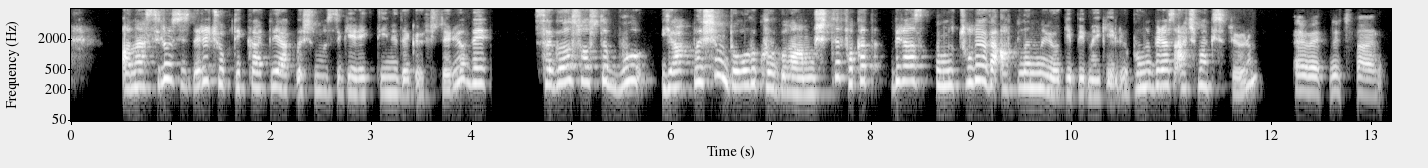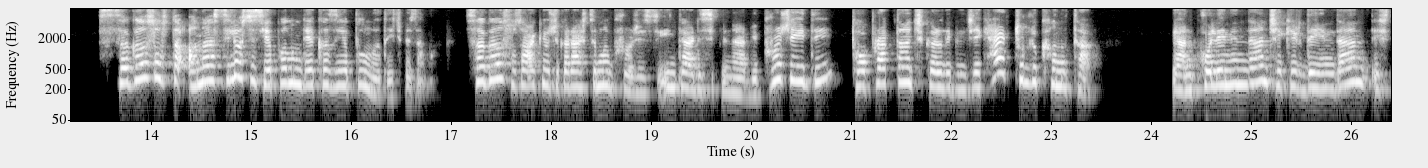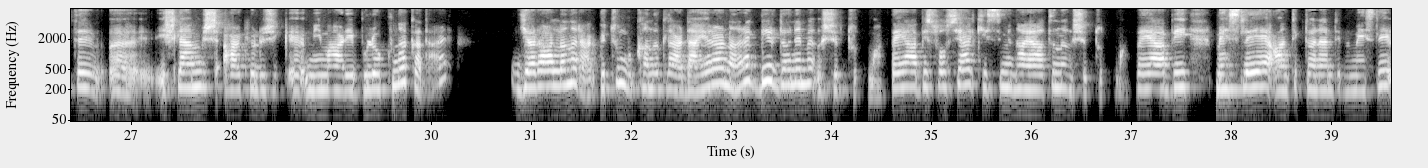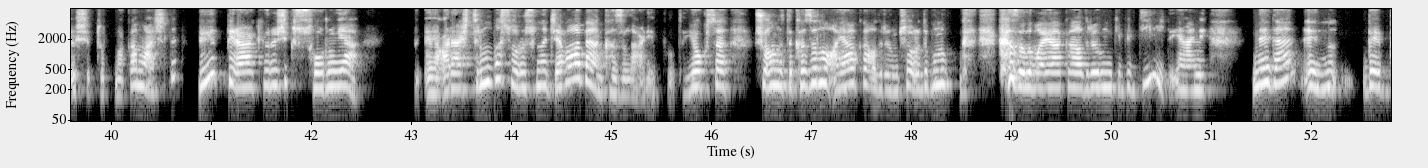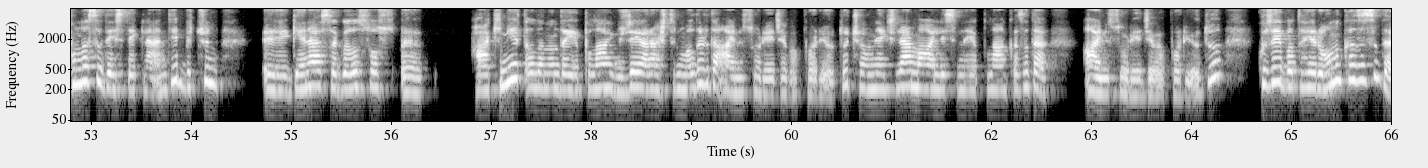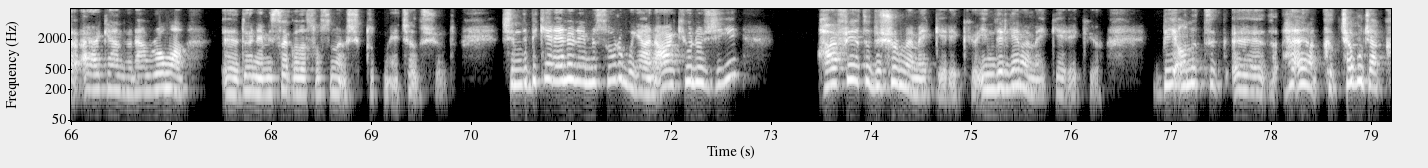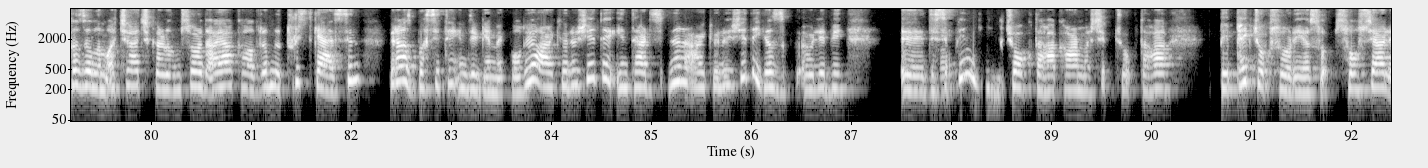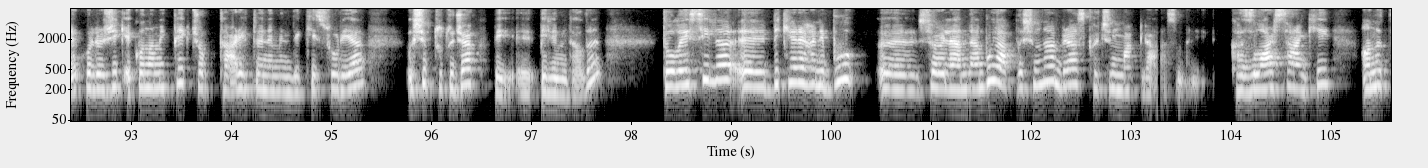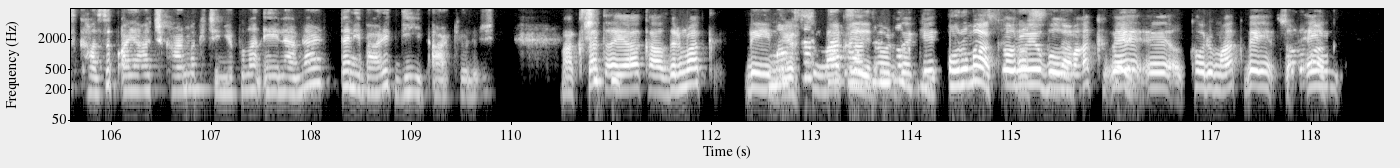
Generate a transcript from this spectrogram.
anastilosislere çok dikkatli yaklaşılması gerektiğini de gösteriyor ve Sagalassos'ta bu yaklaşım doğru kurgulanmıştı fakat biraz unutuluyor ve atlanıyor gibime geliyor. Bunu biraz açmak istiyorum. Evet lütfen. Sagalassos'ta anastilosis yapalım diye kazı yapılmadı hiçbir zaman. Sagalassos Arkeolojik Araştırma Projesi interdisipliner bir projeydi. Topraktan çıkarılabilecek her türlü kanıta yani poleninden, çekirdeğinden işte e, işlenmiş arkeolojik e, mimari blokuna kadar yararlanarak, bütün bu kanıtlardan yararlanarak bir döneme ışık tutmak veya bir sosyal kesimin hayatına ışık tutmak veya bir mesleğe, antik dönemde bir mesleğe ışık tutmak amaçlı büyük bir arkeolojik soruya, e, araştırma sorusuna cevaben kazılar yapıldı. Yoksa şu anıtı kazalım, ayağa kaldıralım, sonra da bunu kazalım, ayağa kaldıralım gibi değildi. Yani neden e, ve bu nasıl desteklendi? Bütün e, genel Sagalassos e, Hakimiyet alanında yapılan yüzey araştırmaları da aynı soruya cevap arıyordu. Çömlekçiler Mahallesi'nde yapılan kazı da aynı soruya cevap arıyordu. Kuzeybatı Hero'nun kazısı da erken dönem Roma e, dönemi Sagalassos'una ışık tutmaya çalışıyordu. Şimdi bir kere en önemli soru bu yani arkeolojiyi harfiyatı düşürmemek gerekiyor, indirgememek gerekiyor bir anıtı e, çabucak kazalım, açığa çıkaralım, sonra da ayağa kaldıralım da turist gelsin biraz basite indirgemek oluyor. Arkeolojiye de interdisipliner arkeolojiye de yazık öyle bir e, disiplin değil. Çok daha karmaşık, çok daha pek çok soruya so, sosyal, ekolojik, ekonomik pek çok tarih dönemindeki soruya ışık tutacak bir e, bilim dalı. Dolayısıyla e, bir kere hani bu e, söylemden, bu yaklaşımdan biraz kaçınmak lazım. Hani kazılar sanki anıt kazıp ayağa çıkarmak için yapılan eylemlerden ibaret değil arkeoloji. Maksat Şimdi, ayağa kaldırmak değil diyorsun. Maksat değil. oradaki korumak soruyu aslında. bulmak ve evet. e, korumak ve korumak. en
